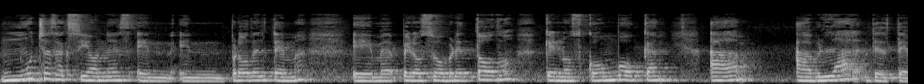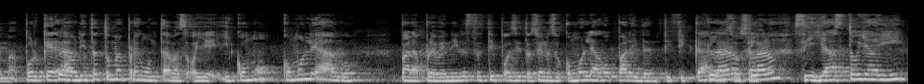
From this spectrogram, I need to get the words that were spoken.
muchas acciones en, en pro del tema, eh, pero sobre todo que nos convoca a hablar del tema. Porque ahorita tú me preguntabas, oye, ¿y cómo, cómo le hago? para prevenir este tipo de situaciones o cómo le hago para identificarlas. Claro, claro. Si ya estoy ahí,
